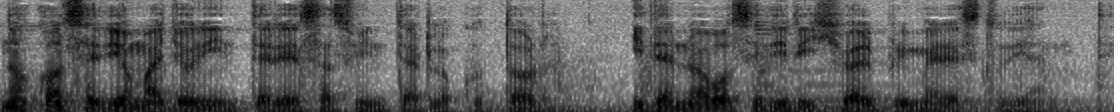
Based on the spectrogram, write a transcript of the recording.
No concedió mayor interés a su interlocutor y de nuevo se dirigió al primer estudiante.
